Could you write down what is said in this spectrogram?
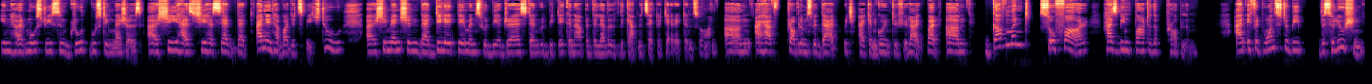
in her most recent growth boosting measures. Uh, she has she has said that, and in her budget speech too, uh, she mentioned that delayed payments would be addressed and would be taken up at the level of the cabinet secretariat and so on. Um, I have problems with that, which I can go into if you like. But um, government so far has been part of the problem, and if it wants to be the solution,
